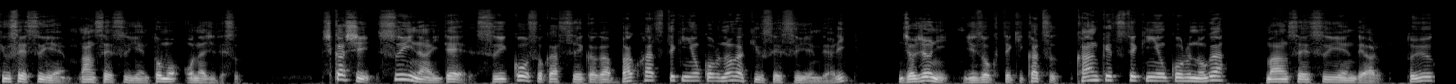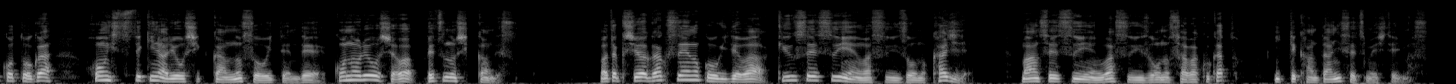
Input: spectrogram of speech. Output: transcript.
急性膵炎、慢性膵炎とも同じです。しかし、膵内で膵酵素活性化が爆発的に起こるのが急性膵炎であり、徐々に持続的かつ間欠的に起こるのが慢性膵炎であるということが本質的な両疾患の相違点で、この両者は別の疾患です。私は学生の講義では、急性膵炎は膵臓の火事で、慢性膵炎は膵臓の砂漠化と言って簡単に説明しています。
